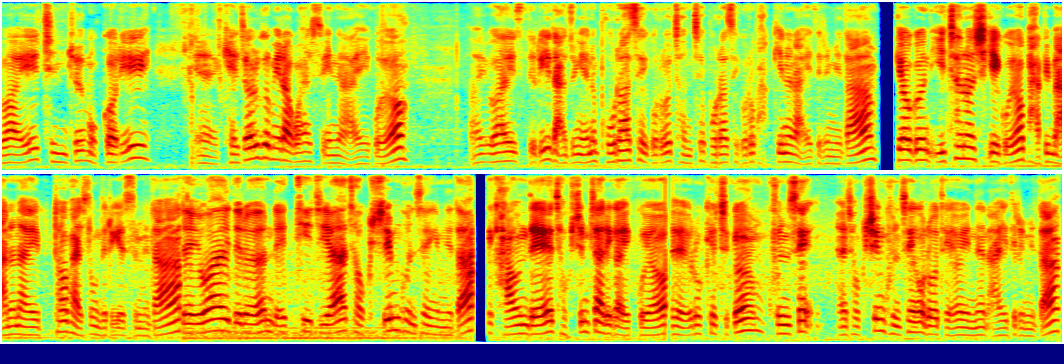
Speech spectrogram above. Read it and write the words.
이 아이 진주 목걸이 예, 계절금이라고 할 수 있는 아이고요. 아, 이 아이들이 나중에는 보라색으로 전체 보라색으로 바뀌는 아이들입니다. 가격은 2,000원씩이고요. 밥이 많은 아이부터 발송드리겠습니다. 네, 이 아이들은 레티지아 적심 군생입니다. 가운데에 적심자리가 있고요. 네, 이렇게 지금 군생, 네, 적심 군생으로 되어 있는 아이들입니다.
